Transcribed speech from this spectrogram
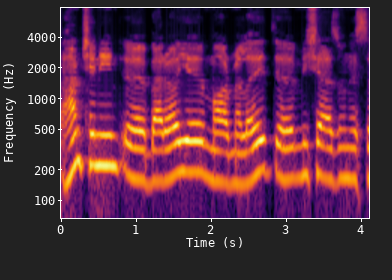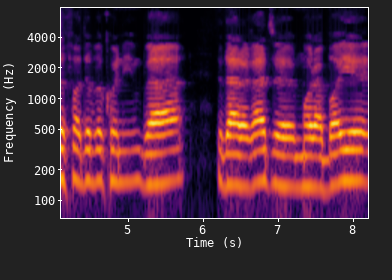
همچنین برای مارملید میشه از اون استفاده بکنیم و در حقیقت مربای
